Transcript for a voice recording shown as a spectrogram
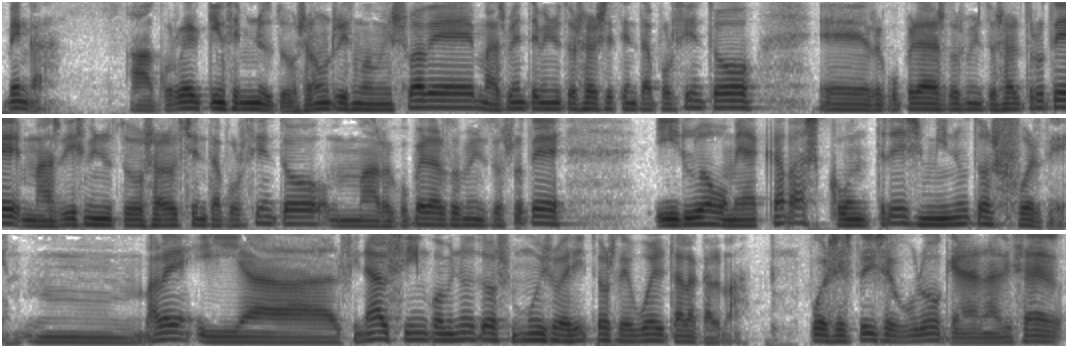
venga, a correr 15 minutos a un ritmo muy suave, más 20 minutos al 70%, eh, recuperas 2 minutos al trote, más 10 minutos al 80%, más recuperas 2 minutos trote y luego me acabas con 3 minutos fuerte. Mm, ¿Vale? Y al final 5 minutos muy suavecitos de vuelta a la calma. Pues estoy seguro que al analizar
